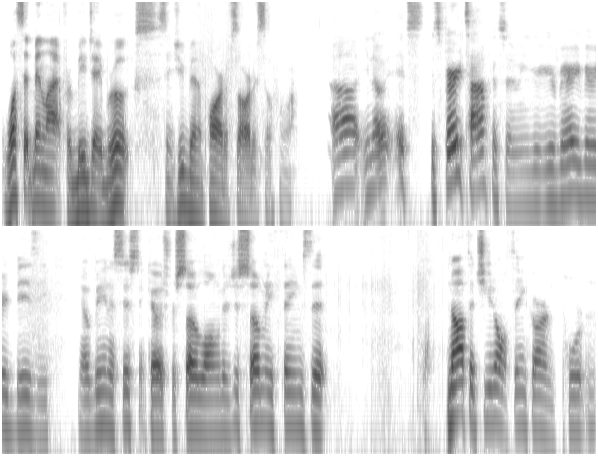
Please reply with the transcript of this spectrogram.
What's it been like for BJ Brooks since you've been a part of Sardis so far? Uh, you know, it's it's very time consuming. You're you're very very busy. You know, being assistant coach for so long, there's just so many things that, not that you don't think are important,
